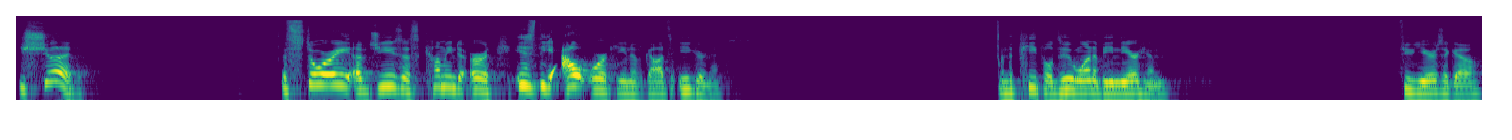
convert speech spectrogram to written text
You should. The story of Jesus coming to earth is the outworking of God's eagerness. And the people do want to be near him. A few years ago,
